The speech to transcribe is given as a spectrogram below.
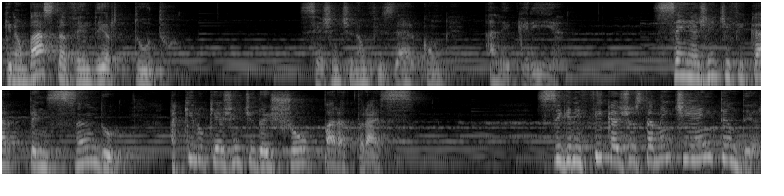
que não basta vender tudo, se a gente não fizer com alegria, sem a gente ficar pensando aquilo que a gente deixou para trás. Significa justamente entender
